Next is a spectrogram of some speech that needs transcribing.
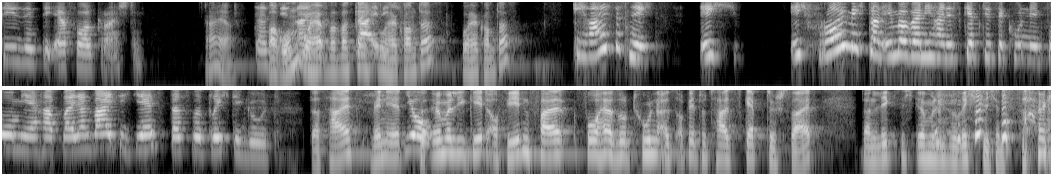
die sind die erfolgreichsten. Ah ja. Das Warum? Woher, was denkst du, woher kommt das? Woher kommt das? Ich weiß es nicht. Ich, ich freue mich dann immer, wenn ich eine skeptische Kundin vor mir habe, weil dann weiß ich, yes, das wird richtig gut. Das heißt, wenn ihr jetzt jo. zu Irmeli geht, auf jeden Fall vorher so tun, als ob ihr total skeptisch seid. Dann legt sich Irmeli so richtig ins Zeug.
